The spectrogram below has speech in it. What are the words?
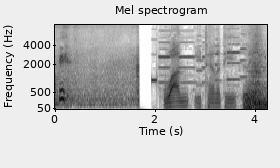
Okay. One eternity later.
